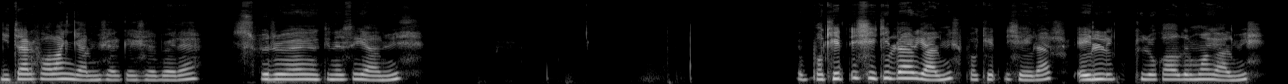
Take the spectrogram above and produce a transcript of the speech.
Gitar falan gelmiş arkadaşlar böyle. Süpürge makinesi gelmiş. Paketli şekiller gelmiş. Paketli şeyler. 50 kilo kaldırma gelmiş.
